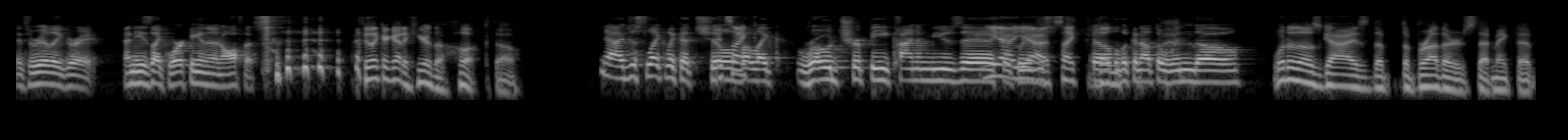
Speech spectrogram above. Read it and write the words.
It's really great. And he's like working in an office. I feel like I got to hear the hook though. Yeah, I just like like a chill, like- but like road trippy kind of music. Yeah, like yeah, it's like chill, the- looking out the window. What are those guys? The the brothers that make the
